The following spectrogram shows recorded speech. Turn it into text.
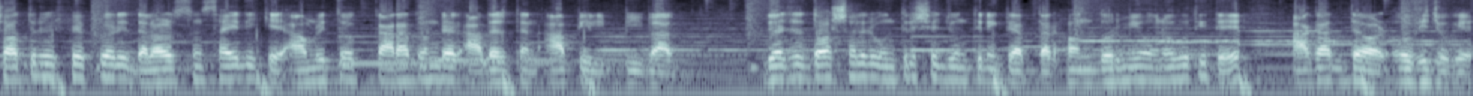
সতেরোই ফেব্রুয়ারি দেলার হোসেন সাইদিকে আমৃত কারাদণ্ডের আদেশ দেন আপিল বিভাগ। দুই হাজার দশ সালের উনত্রিশে জুন তিনি গ্রেপ্তার হন ধর্মীয় অনুভূতিতে আঘাত দেওয়ার অভিযোগে।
